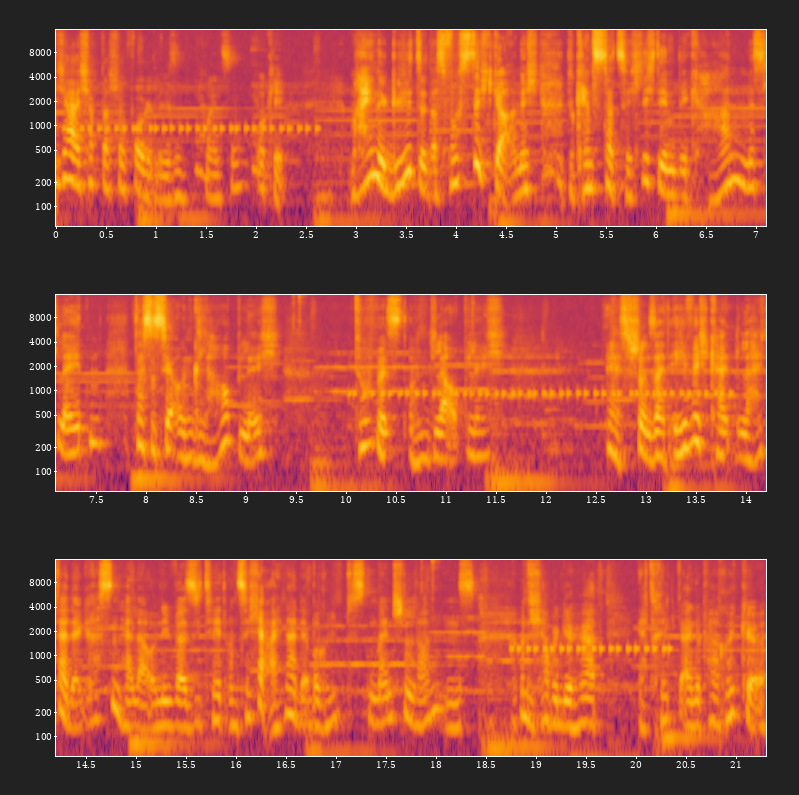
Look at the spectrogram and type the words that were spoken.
Ja, ich habe das schon vorgelesen, Ja. meinst du? Ja. Okay. Meine Güte, das wusste ich gar nicht. Du kennst tatsächlich den Dekan, Miss Layton? Das ist ja unglaublich. Du bist unglaublich. Er ist schon seit Ewigkeit Leiter der Gressenheller Universität und sicher einer der berühmtesten Menschen Londons. Und ich habe gehört, er trägt eine Perücke.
